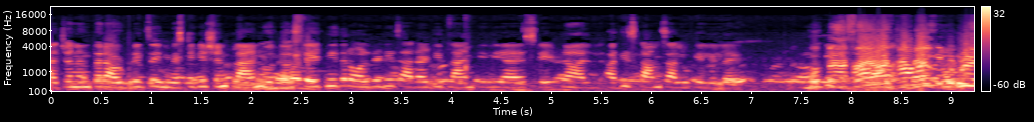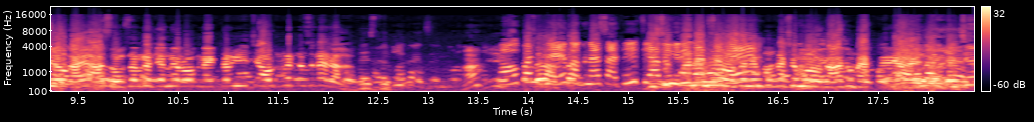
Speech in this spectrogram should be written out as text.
त्याच्यानंतर आउटब्रेकचं इन्व्हेस्टिगेशन प्लॅन होतं. स्टेटनी तर ऑलरेडीच आर आर टी प्लॅन केली आहे. स्टेटनं आधीच काम चालू केलेलं आहे. मुद्दा असा आहे आज जीबीएस दुर्मिळ योग आहे हा संसर्गजन्य रोग नाही तर याची आउटब्रेक कसं काय झालं? अहो, पण हे बघण्यासाठी त्या विहिरीवर पाण्यामुळे होतं सगळे नेमकं कशामुळे होतं जो बॅक्टेरिया आहे तो- याची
